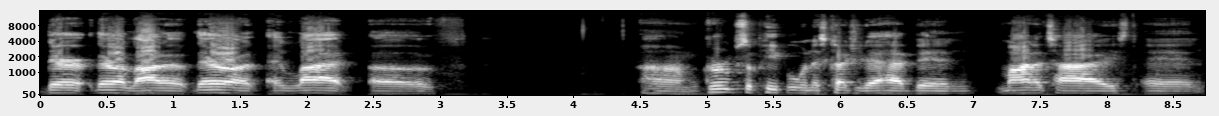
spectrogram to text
there there are a lot of there are a lot of um, groups of people in this country that have been monetized and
